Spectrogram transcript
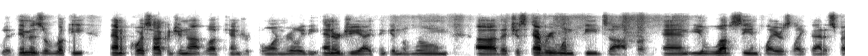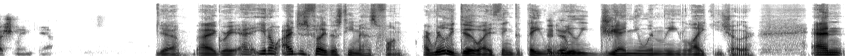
with him as a rookie. And of course, how could you not love Kendrick Bourne? Really, the energy I think in the room uh, that just everyone feeds off of, and you love seeing players like that, especially in camp. Yeah, I agree. Eh, you know, I just feel like this team has fun. I really do. I think that they, they really genuinely like each other. And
